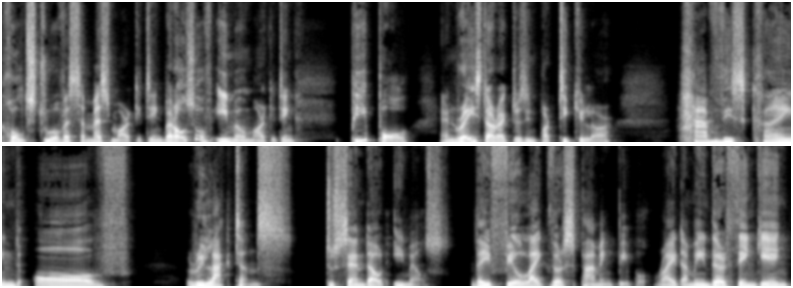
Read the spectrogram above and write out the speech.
holds true of SMS marketing, but also of email marketing. People and race directors in particular have this kind of reluctance to send out emails. They feel like they're spamming people, right? I mean, they're thinking,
